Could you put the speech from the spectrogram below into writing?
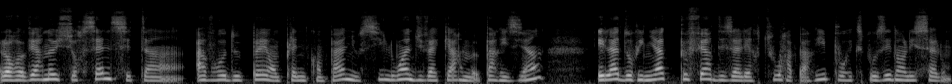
Alors Verneuil-sur-Seine, c'est un havre de paix en pleine campagne aussi, loin du vacarme parisien. Et là, Dorignac peut faire des allers-retours à Paris pour exposer dans les salons.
